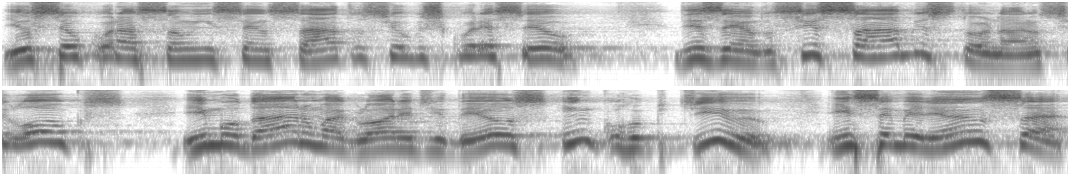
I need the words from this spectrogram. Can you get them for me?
e o seu coração insensato se obscureceu, dizendo: Se sábios, tornaram-se loucos, e mudaram a glória de Deus incorruptível em semelhança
